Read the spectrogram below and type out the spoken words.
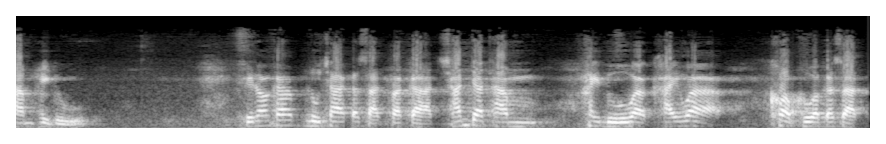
ทำให้ดู พี่น้องครับ ลูกชายกษัตริย์ประกาศ ฉันจะทำ ให้ดูว่าใครว่าครอบครัวกษัตริย์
